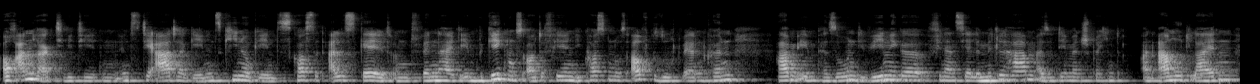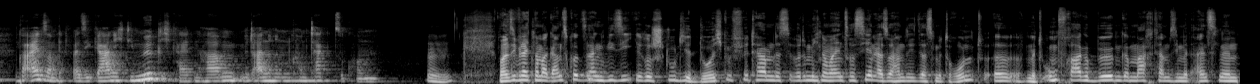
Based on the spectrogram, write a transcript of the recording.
auch andere Aktivitäten, ins Theater gehen, ins Kino gehen. Das kostet alles Geld. Und wenn halt eben Begegnungsorte fehlen, die kostenlos aufgesucht werden können, haben eben Personen, die wenige finanzielle Mittel haben, also dementsprechend an Armut leiden, vereinsamt, weil sie gar nicht die Möglichkeiten haben, mit anderen in Kontakt zu kommen. Mhm. Wollen Sie vielleicht noch mal ganz kurz sagen, wie Sie Ihre Studie durchgeführt haben? Das würde mich noch mal interessieren. Also haben Sie das mit rund äh, mit Umfragebögen gemacht? Haben Sie mit einzelnen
